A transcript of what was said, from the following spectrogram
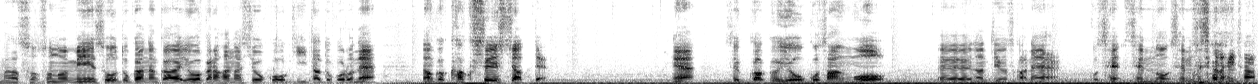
まだそその瞑想とかなんか弱かな話をこう聞いたところね、なんか覚醒しちゃって、ね、せっかく陽子さんを、えー、て言うんですかね、こう洗脳、洗脳じゃないな、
